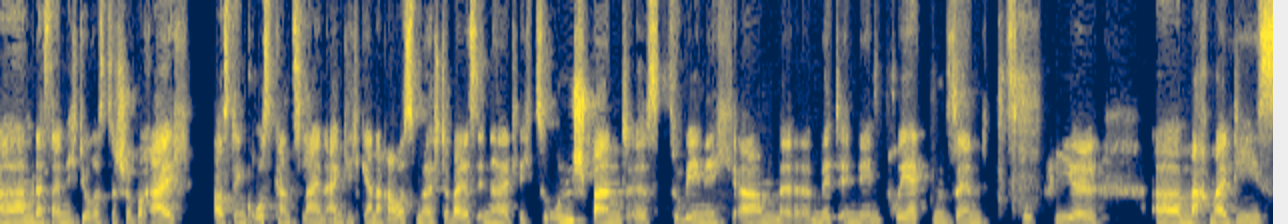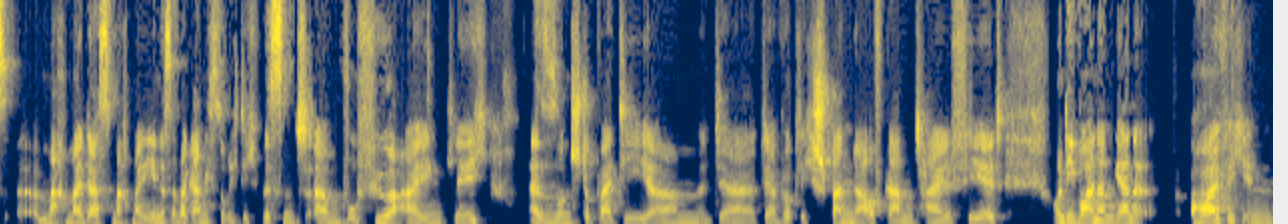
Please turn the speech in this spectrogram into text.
ähm, dass ein nicht juristischer Bereich aus den Großkanzleien eigentlich gerne raus möchte, weil es inhaltlich zu unspannend ist, zu wenig ähm, mit in den Projekten sind, zu viel äh, mach mal dies, äh, mach mal das, mach mal jenes, aber gar nicht so richtig wissend, ähm, wofür eigentlich. Also so ein Stück weit die, ähm, der, der wirklich spannende Aufgabenteil fehlt. Und die wollen dann gerne häufig in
